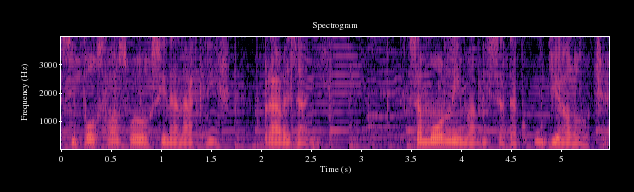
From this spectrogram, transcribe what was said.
si poslal svojho syna na kríž práve za nich. Tak sa modlím, aby sa tak udialo, oče.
